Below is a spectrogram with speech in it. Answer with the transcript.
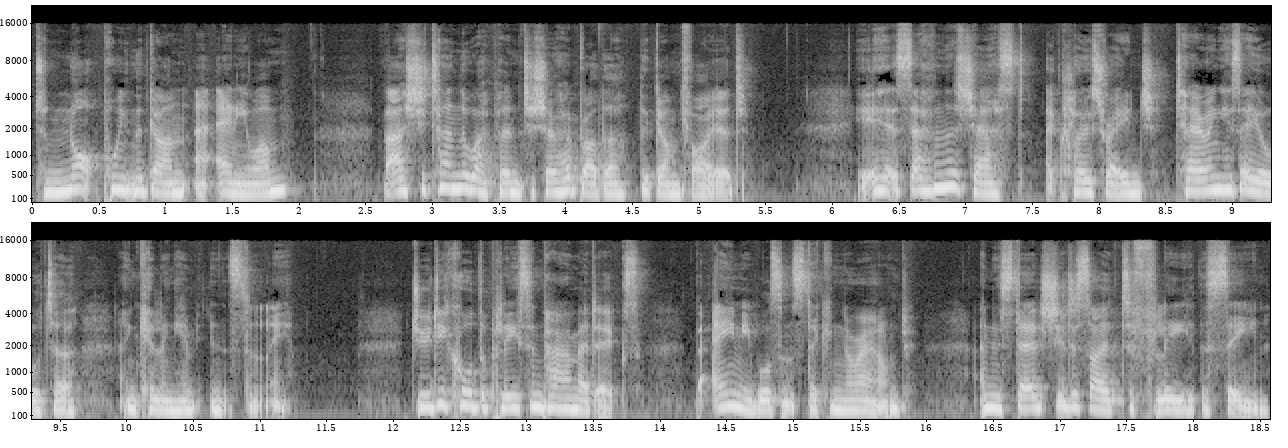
to not point the gun at anyone, but as she turned the weapon to show her brother, the gun fired. It hit Seth in the chest at close range, tearing his aorta and killing him instantly. Judy called the police and paramedics, but Amy wasn't sticking around, and instead she decided to flee the scene,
